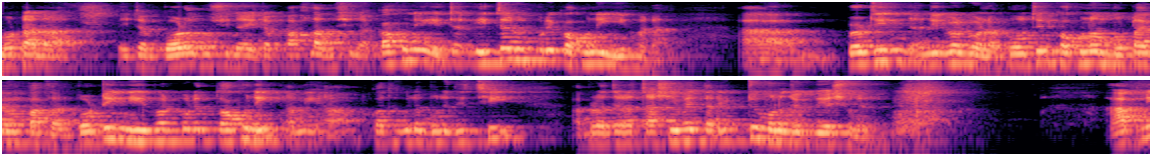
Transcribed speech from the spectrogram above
মোটা না, এটা বড় ভুসি না, এটা পাতলা ভুসি না, কখনোই এটা, এটার উপরে কখনোই ই হয় না। প্রোটিন নির্ভর করে না প্রোটিন কখনো মোটা এবং পাতলা প্রোটিন নির্ভর করে তখনই আমি কথাগুলো বলে দিচ্ছি। আপনারা যারা চাষি ভাই, তারা একটু মনোযোগ দিয়ে শুনেন। আপনি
